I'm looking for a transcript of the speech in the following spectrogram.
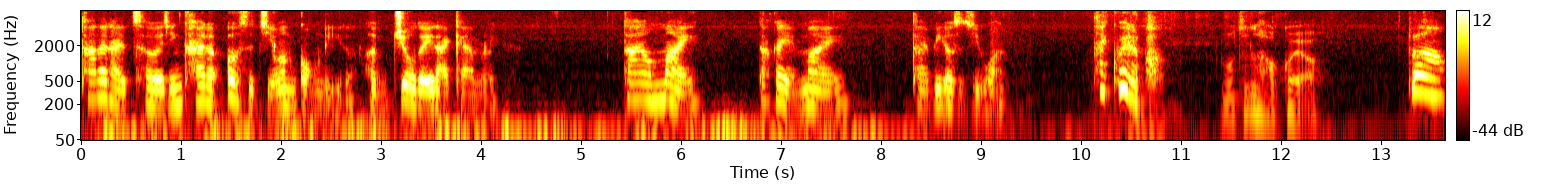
他那台车已经开了二十几万公里了，很旧的一台 Camry，他要卖，大概也卖台币二十几万，太贵了吧？哇，真的好贵哦。对啊，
